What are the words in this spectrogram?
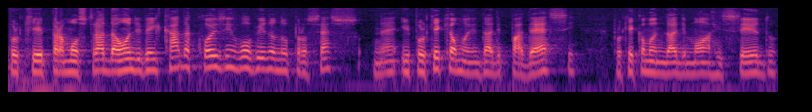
Porque para mostrar de onde vem cada coisa envolvida no processo, né? E por que, que a humanidade padece, por que, que a humanidade morre cedo,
